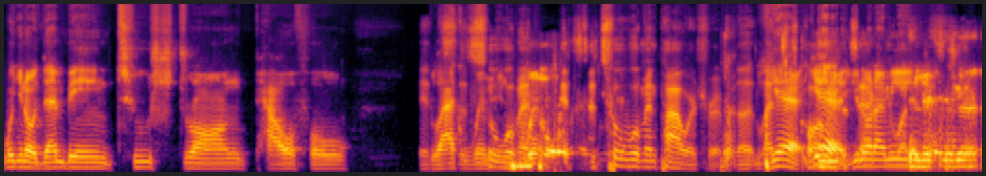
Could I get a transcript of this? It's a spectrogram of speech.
well, you know, them being two strong, powerful It's Black the women. Two woman, it's the two woman power trip. The- let's Yeah, just call it yeah, you know what I exactly mean? it is.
